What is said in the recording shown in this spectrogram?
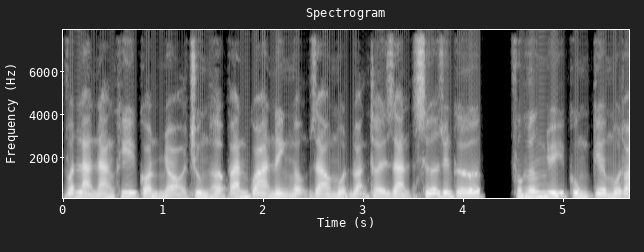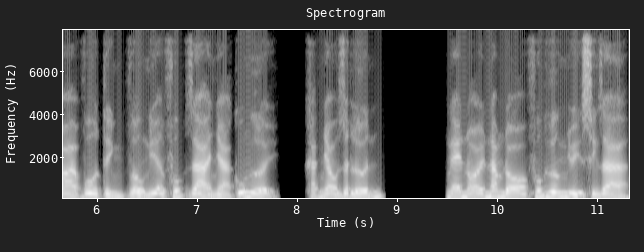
vẫn là nàng khi còn nhỏ trùng hợp ăn qua ninh mộng giao một đoạn thời gian sữa duyên cớ, Phúc Hương Nhụy cùng kia một toa vô tình vô nghĩa Phúc ra nhà cũ người, khác nhau rất lớn. Nghe nói năm đó Phúc Hương Nhụy sinh ra,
